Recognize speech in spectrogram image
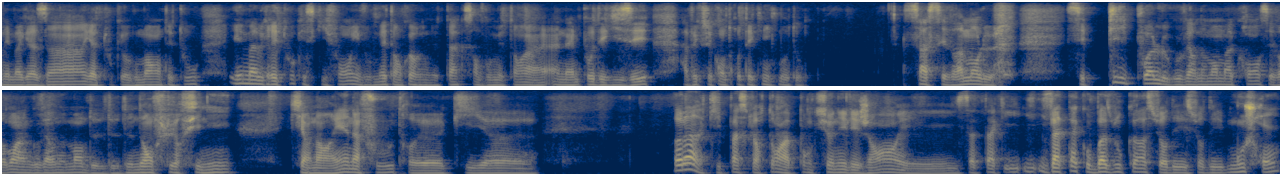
les magasins, il y a tout qui augmente et tout et malgré tout, qu'est-ce qu'ils font? Ils vous mettent encore une taxe en vous mettant un impôt déguisé avec ce contrôle technique moto. Ça, c'est vraiment le c'est pile poil le gouvernement Macron, c'est vraiment un gouvernement de de de qui en ont rien à foutre, heu, qui, voilà, qui passent leur temps à ponctionner les gens et ils s'attaquent ils attaquent au bazooka sur des sur des moucherons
